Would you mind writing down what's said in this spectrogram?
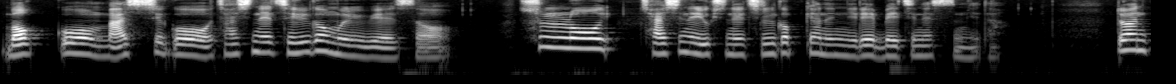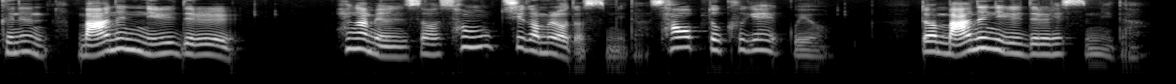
먹고 마시고 자신의 즐거움을 위해서 술로 자신의 육신을 즐겁게 하는 일에 매진했습니다. 또한 그는 많은 일들을 행하면서 성취감을 얻었습니다. 사업도 크게 했고요. 또한 많은 일들을 했습니다.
